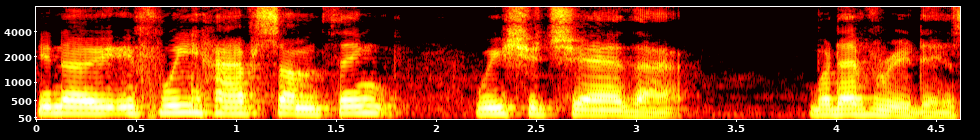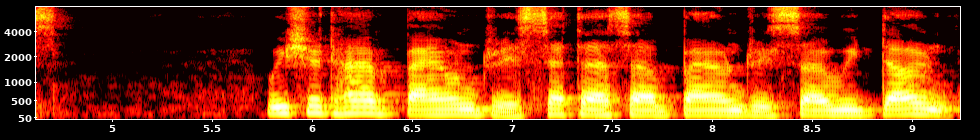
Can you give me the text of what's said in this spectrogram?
You know, if we have something, we should share that, whatever it is we should have boundaries, set ourselves boundaries so we don't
